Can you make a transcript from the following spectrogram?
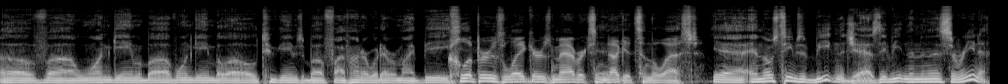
of uh, one game above, one game below, two games above 500, whatever it might be. Clippers, Lakers, Mavericks, and Nuggets in the West. Yeah, and those teams have beaten the Jazz. They've beaten them in this arena,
